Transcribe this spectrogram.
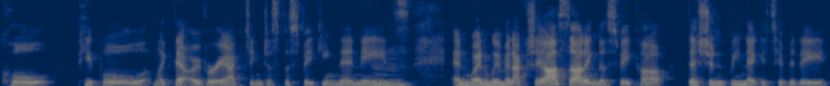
call people like they're overreacting just for speaking their needs. Mm. And when women actually are starting to speak up, there shouldn't be negativity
